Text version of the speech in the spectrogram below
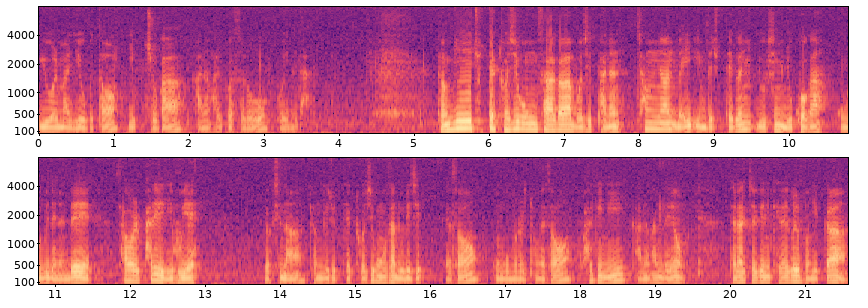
6월 말 이후부터 입주가 가능할 것으로 보입니다. 경기주택도시공사가 모집하는 청년 매입 임대주택은 66호가 공급이 되는데 4월 8일 이후에 역시나 경기주택도시공사 누리집에서 공고문을 통해서 확인이 가능한데요. 대략적인 계획을 보니까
